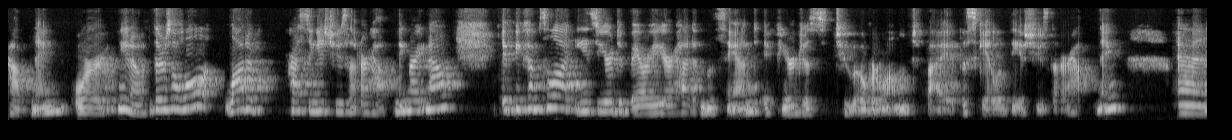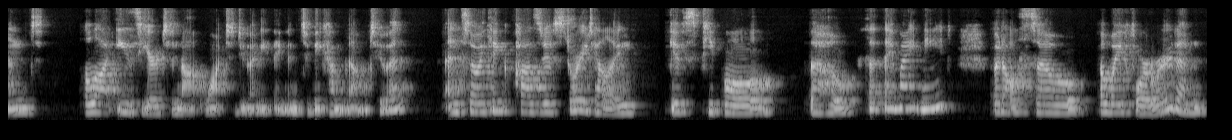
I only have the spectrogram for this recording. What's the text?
happening, or, you know, there's a whole lot of pressing issues that are happening right now, it becomes a lot easier to bury your head in the sand if you're just too overwhelmed by the scale of the issues that are happening. And a lot easier to not want to do anything and to become numb to it. And so I think positive storytelling gives people the hope that they might need, but also a way forward and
